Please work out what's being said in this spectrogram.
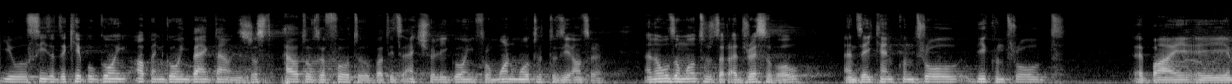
you will see that the cable going up and going back down is just out of the photo, but it's actually going from one motor to the other. and all the motors are addressable, and they can control, be controlled uh, by a,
